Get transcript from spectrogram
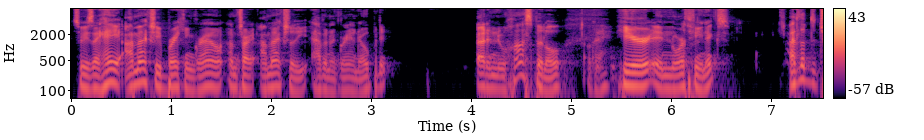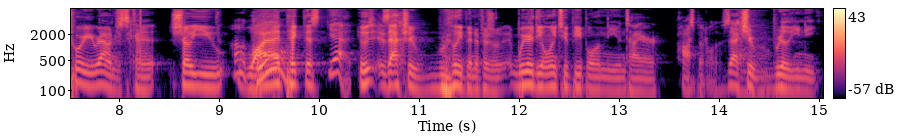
so he's like, "Hey, I'm actually breaking ground. I'm sorry, I'm actually having a grand opening at a new hospital Okay. here in North Phoenix. I'd love to tour you around just to kind of show you why I Oh, picked this. Yeah, it was, it was actually really beneficial. We were the only two people in the entire hospital. It was actually really unique.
